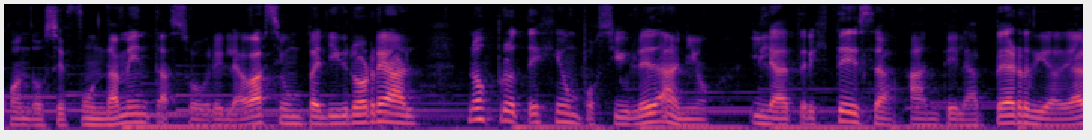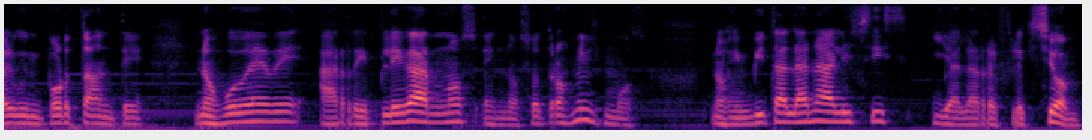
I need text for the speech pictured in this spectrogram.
cuando se fundamenta sobre la base de un peligro real, nos protege de un posible daño, y la tristeza ante la pérdida de algo importante nos mueve a replegarnos en nosotros mismos, nos invita al análisis y a la reflexión,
